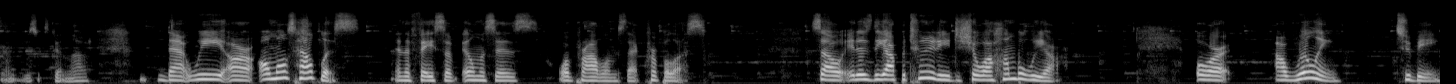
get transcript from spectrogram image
Music's getting loud. That we are almost helpless in the face of illnesses or problems that cripple us. So it is the opportunity to show how humble we are or are willing to be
